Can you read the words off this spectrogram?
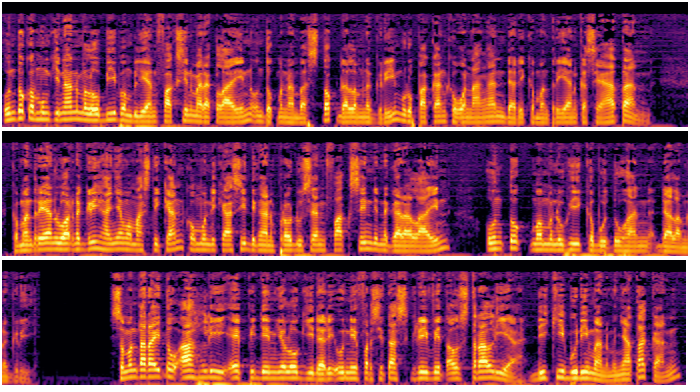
untuk kemungkinan melobi pembelian vaksin merek lain untuk menambah stok dalam negeri merupakan kewenangan dari Kementerian Kesehatan. Kementerian Luar Negeri hanya memastikan komunikasi dengan produsen vaksin di negara lain untuk memenuhi kebutuhan dalam negeri. Sementara itu, ahli epidemiologi dari Universitas Griffith Australia, Diki Budiman, menyatakan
